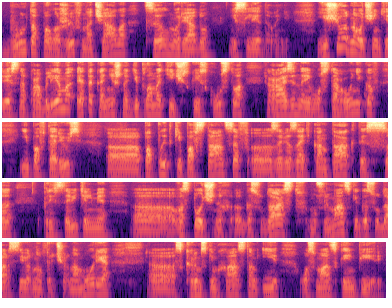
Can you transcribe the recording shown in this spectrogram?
бунта», положив начало целому ряду исследований. Еще одна очень интересная проблема – это, конечно, дипломатическое искусство Разина и его сторонников. И, повторюсь, э, попытки повстанцев э, завязать контакты с представителями э, восточных государств, мусульманских государств Северного Причерноморья, с Крымским ханством и Османской империей.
